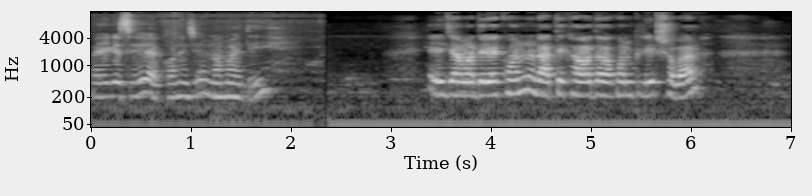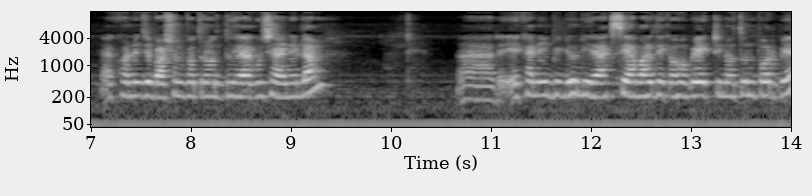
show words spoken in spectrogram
হয়ে গেছে, এখন এই যে নামাই দিই। এই যে আমাদের এখন রাতে খাওয়া দাওয়া কমপ্লিট সবার। এখন এই যে বাসনপত্র ধুয়া গুছাই নিলাম। আর এখানে ভিডিওটি রাখছি। আবার দেখা হবে একটি নতুন পর্বে।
